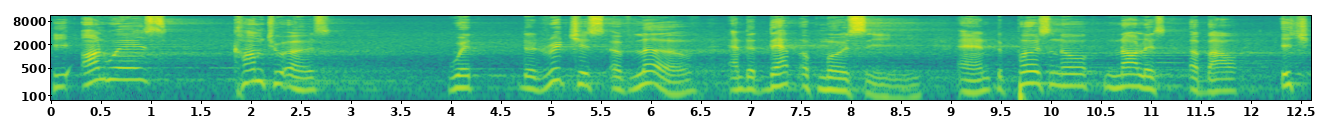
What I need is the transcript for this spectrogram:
He always come to us with the riches of love and the depth of mercy and the personal knowledge about each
